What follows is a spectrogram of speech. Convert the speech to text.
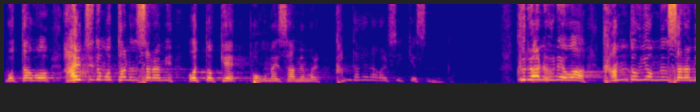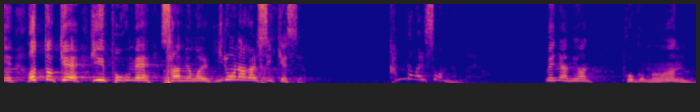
못하고 알지도 못하는 사람이 어떻게 복음의 사명을 감당해 나갈 수 있겠습니까? 그러한 은혜와 감동이 없는 사람이 어떻게 이 복음의 사명을 이루어 나갈 수 있겠어요? 감당할 수 없는 거예요. 왜냐하면 복음은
